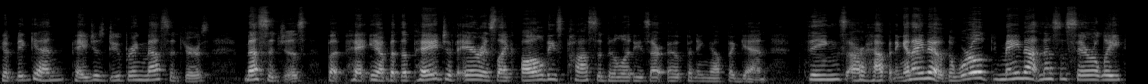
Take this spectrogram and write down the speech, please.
could begin, pages do bring messengers, messages, but, you know, but the page of air is like all these possibilities are opening up again things are happening. And I know the world may not necessarily,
